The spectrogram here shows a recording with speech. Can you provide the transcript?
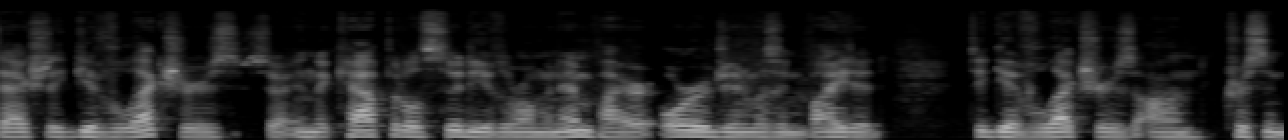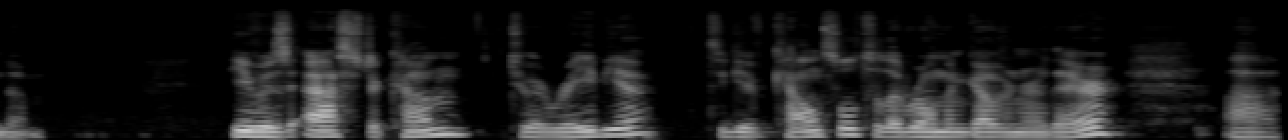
to actually give lectures. So, in the capital city of the Roman Empire, Origen was invited to give lectures on Christendom. He was asked to come to Arabia to give counsel to the Roman governor there uh,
